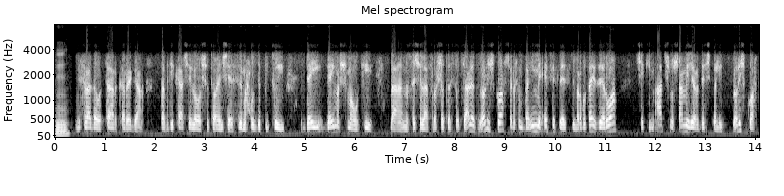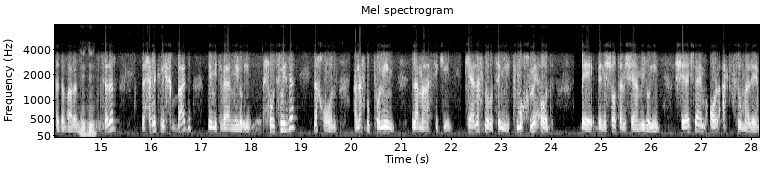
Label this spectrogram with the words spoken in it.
mm. משרד האוצר כרגע בבדיקה שלו שטוען ש-20% זה פיצוי די, די משמעותי בנושא של ההפרשות הסוציאליות. לא לשכוח שאנחנו באים מ-0 ל-20. רבותיי, זה אירוע שכמעט 3 מיליארדי שקלים. לא לשכוח את הדבר הזה, mm-hmm. בסדר? זה חלק נכבד ממתווה המילואים. חוץ מזה, נכון, אנחנו פונים למעסיקים, כי אנחנו רוצים לתמוך מאוד בנשות אנשי המילואים, שיש להם עול עצום עליהם,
